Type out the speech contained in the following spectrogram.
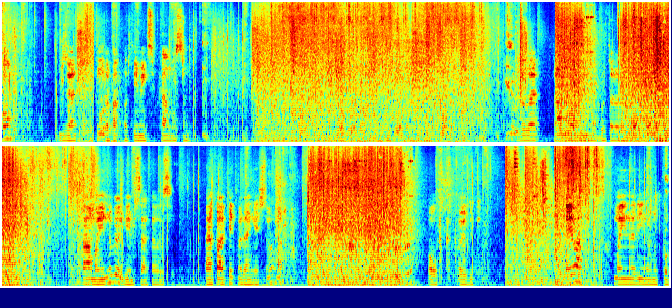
Hop. Güzel. Bunu da patlatayım eksik kalmasın. Burada da Rambo'muzu kurtaralım. Tamam mayınlı bölgeymiş zaten orası. Ben fark etmeden geçtim ama. Of öldük. Eyvah. Mayınları yine unuttum.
